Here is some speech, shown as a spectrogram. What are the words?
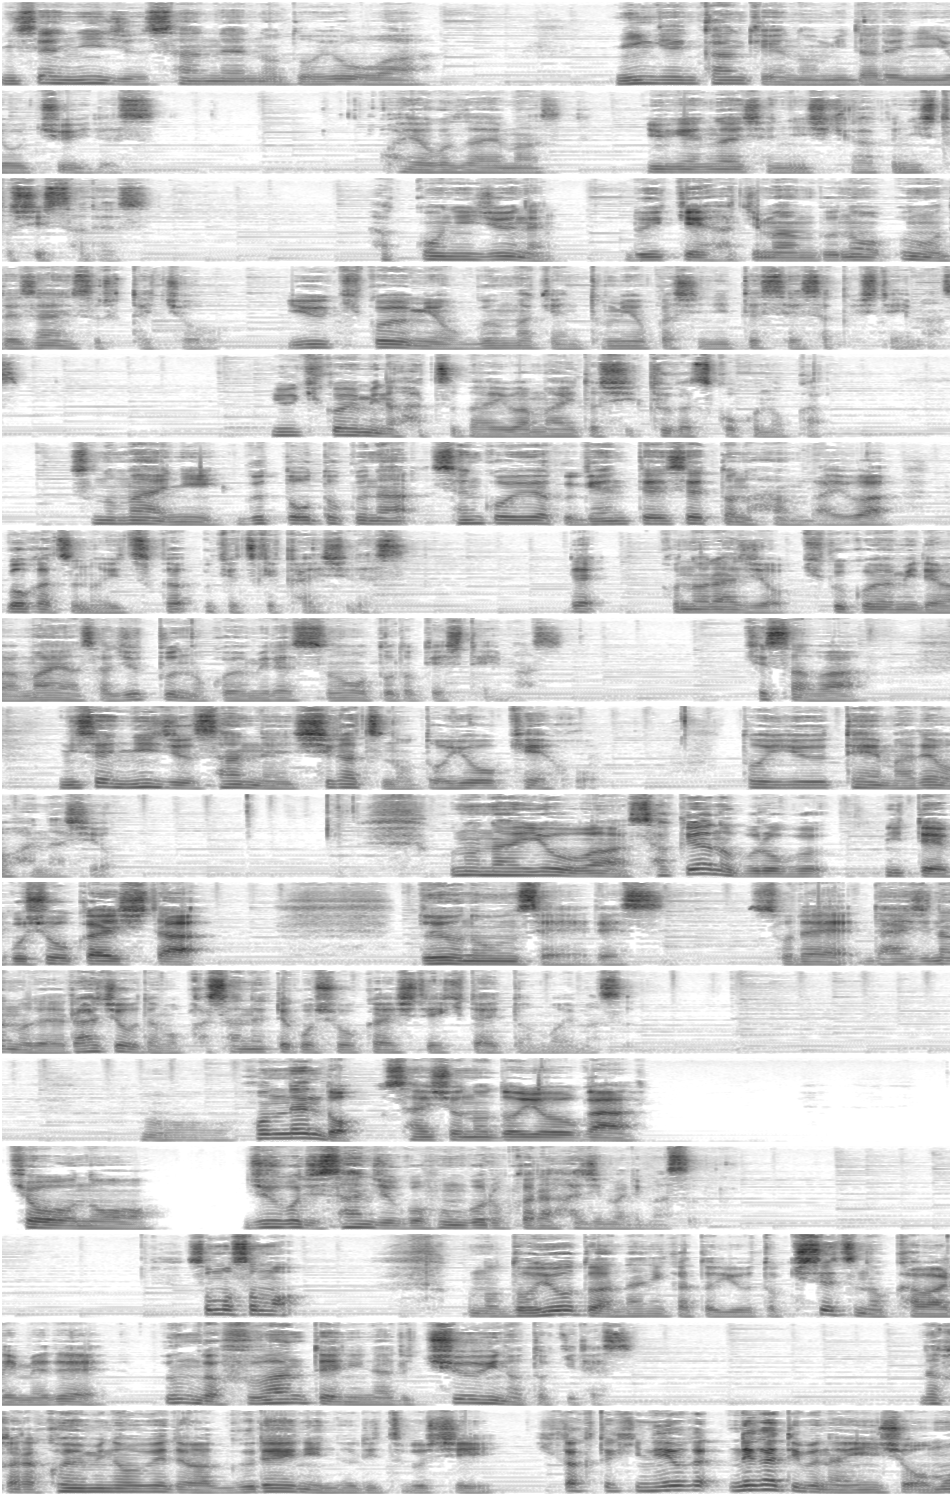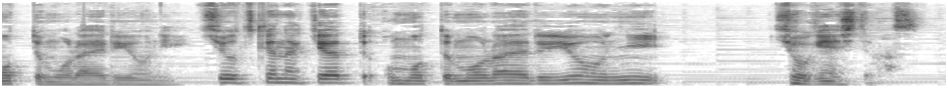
2023年の土曜は人間関係の乱れに要注意です。おはようございます。有限会社認識学西俊久です。発行20年、累計8万部の運をデザインする手帳、有機暦を群馬県富岡市にて制作しています。有機暦の発売は毎年9月9日。その前にぐっとお得な先行予約限定セットの販売は5月の5日受付開始です。で、このラジオ、聞く暦では毎朝10分の暦レッスンをお届けしています。今朝は2023年4月の土曜警報というテーマでお話を。この内容は昨夜のブログにてご紹介した土曜の運勢です。それ大事なのでラジオでも重ねてご紹介していきたいと思います。本年度最初の土曜が今日の15時35分頃から始まります。そもそもこの土曜とは何かというと季節の変わり目で運が不安定になる注意の時です。だから暦の上ではグレーに塗りつぶし、比較的ネガネガティブな印象を持ってもらえるように、気をつけなきゃって思ってもらえるように表現してます。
